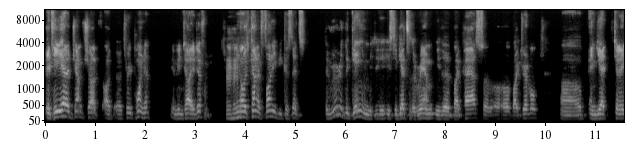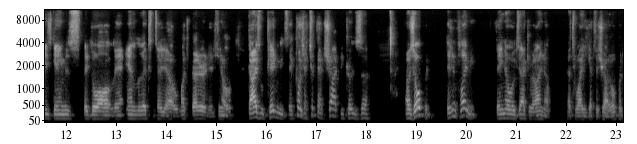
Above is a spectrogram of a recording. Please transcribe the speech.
If he had a jump shot, a three pointer, it'd be entirely different. Mm-hmm. You know, it's kind of funny because that's the root of the game is, is to get to the rim either by pass or, or by dribble uh, and yet today's game is they do all the analytics and tell you how much better it is. You know, guys will kid me say, "Coach, I took that shot because uh, I was open. They didn't play me. They know exactly what I know. That's why you get the shot open."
